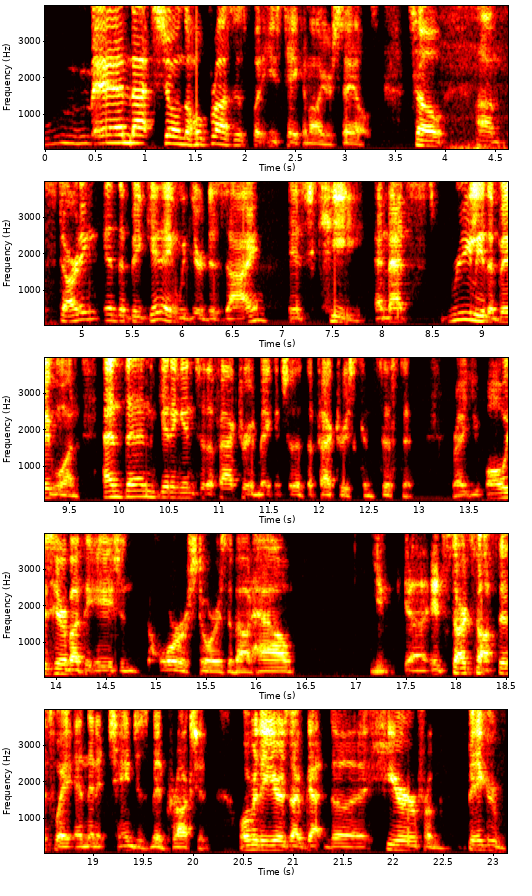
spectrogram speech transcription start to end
man, not showing the whole process, but he's taking all your sales. So um, starting at the beginning with your design is key, and that's really the big one. And then getting into the factory and making sure that the factory is consistent, right? You always hear about the Asian horror stories about how you, uh, it starts off this way and then it changes mid production. Over the years, I've gotten to hear from bigger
